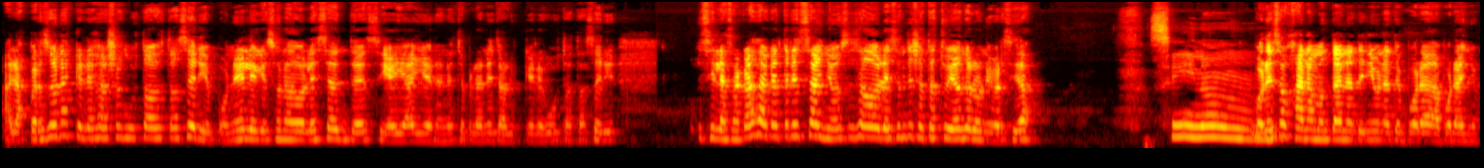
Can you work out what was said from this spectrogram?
a las personas que les hayan gustado esta serie, ponele que son adolescentes, si hay alguien en este planeta al que le gusta esta serie, si la sacás de acá a tres años, ese adolescente ya está estudiando en la universidad. Sí, no. Por eso Hannah Montana tenía una temporada por año.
